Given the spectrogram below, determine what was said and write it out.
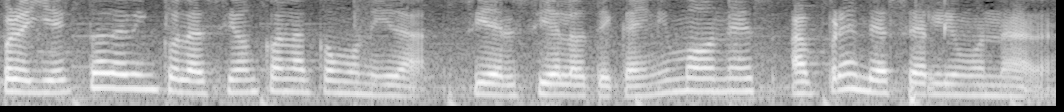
Proyecto de vinculación con la comunidad. Si el cielo te cae limones, aprende a hacer limonada.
